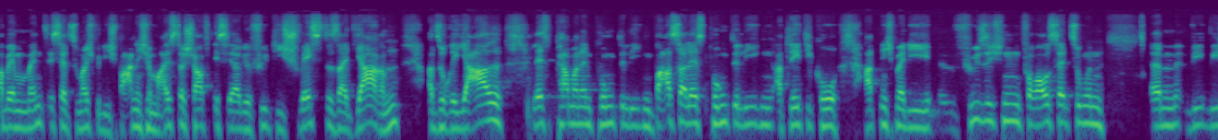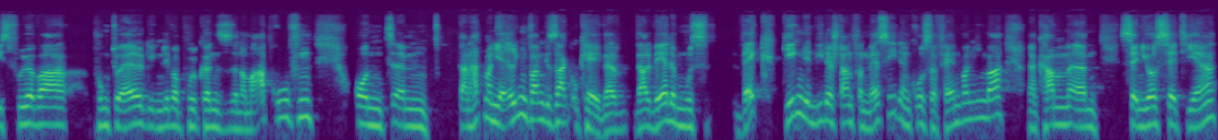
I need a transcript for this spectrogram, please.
Aber im Moment ist ja zum Beispiel die spanische Meisterschaft ist ja gefühlt die schwächste seit Jahren. Also Real lässt permanent Punkte liegen, Barca lässt Punkte liegen, Atletico hat nicht mehr die physischen Voraussetzungen, ähm, wie, wie es früher war. Punktuell gegen Liverpool können sie sie nochmal abrufen. Und ähm, dann hat man ja irgendwann gesagt, okay, Valverde muss weg gegen den Widerstand von Messi, der ein großer Fan von ihm war. Und dann kam ähm, Senor Setien,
